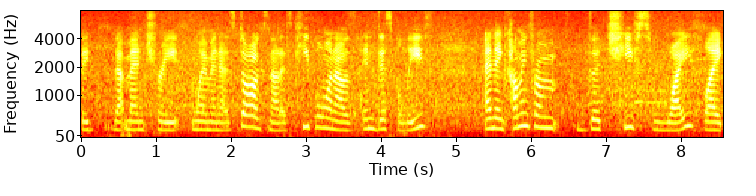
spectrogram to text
they that men treat women as dogs, not as people, and I was in disbelief. And then coming from the chief's wife, like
